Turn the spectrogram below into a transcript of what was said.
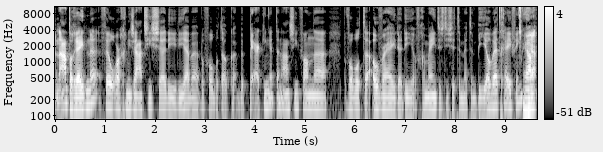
een aantal redenen. Veel organisaties eh, die, die hebben bijvoorbeeld ook eh, beperkingen ten aanzien van eh, bijvoorbeeld overheden die, of gemeentes die zitten met een bio-wetgeving. Ja.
